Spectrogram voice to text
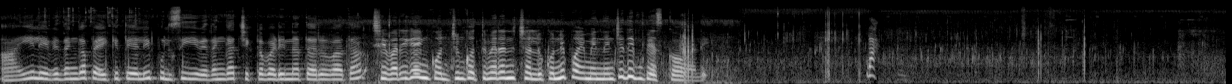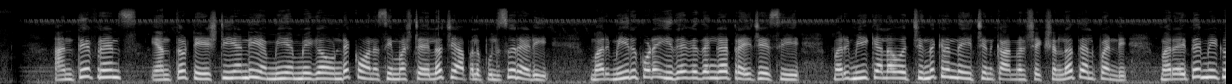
ఆయిల్ ఈ విధంగా పైకి తేలి పులుసు ఈ విధంగా చిక్కబడిన తరువాత చివరిగా ఇంకొంచెం కొత్తిమీరని చల్లుకుని పొయ్యి మీద నుంచి దింపేసుకోవాలి. అంతే ఫ్రెండ్స్ ఎంతో టేస్టీ అండి ఎమ్మీ ఎమ్మీగా ఉండే కోనసీమ స్టైల్లో చేపల పులుసు రెడీ. మరి మీరు కూడా ఇదే విధంగా ట్రై చేసి మరి మీకు ఎలా వచ్చిందో క్రింద ఇచ్చిన కామెంట్ సెక్షన్లో తెలపండి. మరి అయితే మీకు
